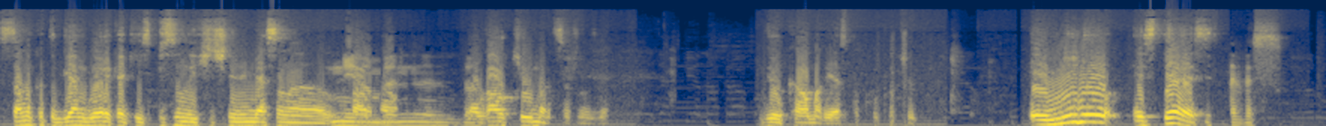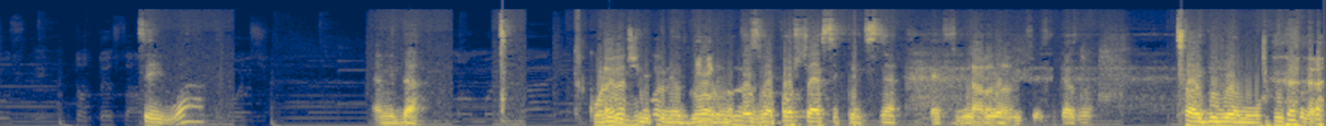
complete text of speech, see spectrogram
само като гледам горе как е изписано и хищни мяса на Ние Вал, на мен... на Да. Вал Килмър, всъщност. Да. Вил Калмър, и аз пък го прочет. Емилио Естевес. Евес. Say what? Ами да. Колега, че никой не отговори на никога- този въпрос, ще аз се притесня. Как се ви Да, да, да. че се казва. Това е Google включва.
